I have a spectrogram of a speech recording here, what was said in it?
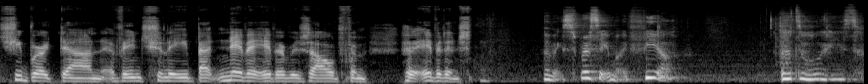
She broke down eventually, but never ever resolved from her evidence. I'm expressing my fear. That's all it is.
